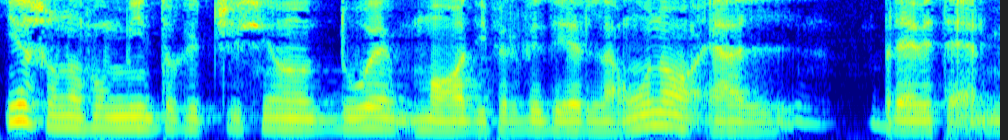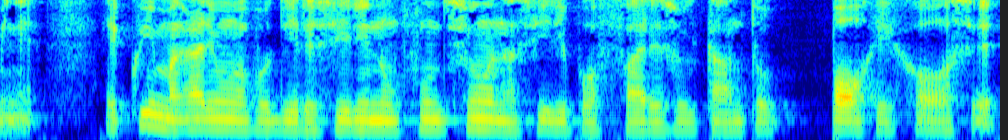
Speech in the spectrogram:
Io sono convinto che ci siano due modi per vederla. Uno è al breve termine e qui magari uno può dire Siri non funziona, Siri può fare soltanto poche cose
